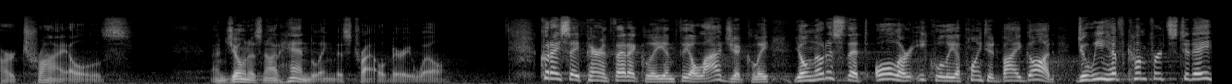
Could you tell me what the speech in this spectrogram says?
our trials. And Jonah's not handling this trial very well. Could I say parenthetically and theologically, you'll notice that all are equally appointed by God. Do we have comforts today?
